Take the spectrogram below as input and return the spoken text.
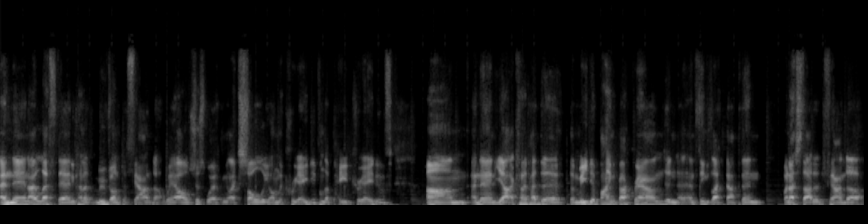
And then I left there and kind of moved on to Foundr, where I was just working like solely on the creative, on the paid creative. Um, and then yeah, I kind of had the the media buying background and and things like that. But then when I started Foundr,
